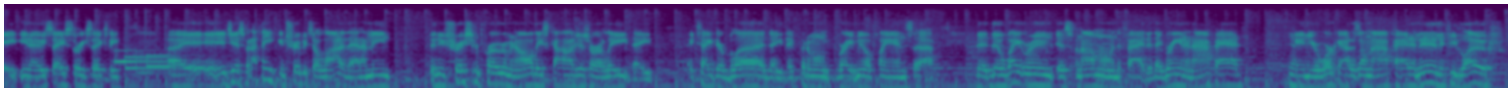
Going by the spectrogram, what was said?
eight, you know, he says 360. Uh, it, it just, but I think he contributes a lot of that. I mean, the nutrition program in all these colleges are elite. They they take their blood, they, they put them on great meal plans. Uh, the, the weight room is phenomenal in the fact that they bring in an iPad yeah. and your workout is on the iPad. And then if you loaf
